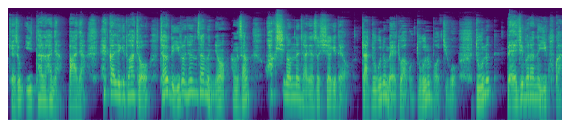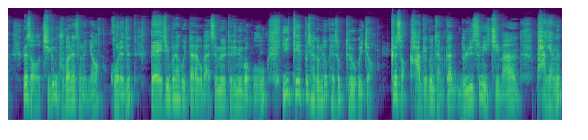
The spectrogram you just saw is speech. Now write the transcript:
계속 이탈하냐, 마냐, 헷갈리기도 하죠. 자, 근데 이런 현상은요, 항상 확신 없는 자리에서 시작이 돼요. 자, 누구는 매도하고, 누구는 버티고, 누구는 매집을 하는 이 구간. 그래서 지금 구간에서는요, 고래는 매집을 하고 있다라고 말씀을 드리는 거고, ETF 자금도 계속 들어오고 있죠. 그래서 가격은 잠깐 눌릴 수는 있지만, 방향은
